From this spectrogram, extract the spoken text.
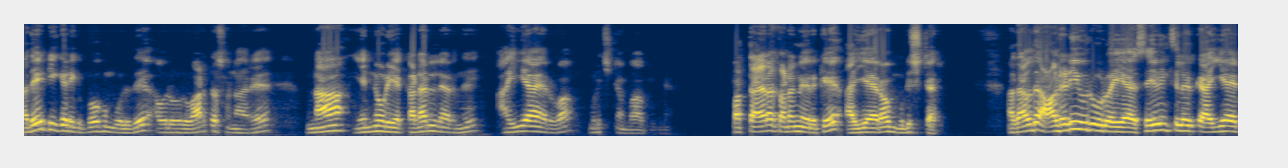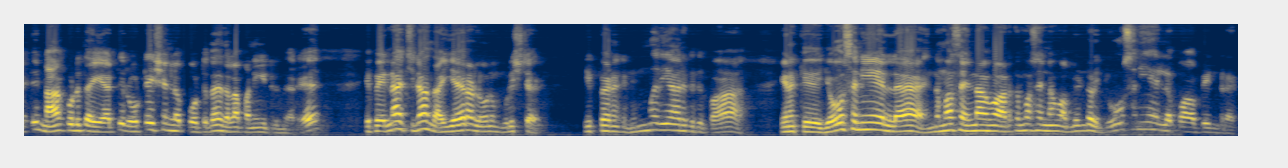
அதே டீ கடைக்கு போகும்பொழுது அவர் ஒரு வார்த்தை சொன்னார். நான் என்னுடைய கடனில் இருந்து ஐயாயிரம் ரூபா முடிச்சிட்டேன்பா அப்படின்னு. பத்தாயிரம் கடன் இருக்குது ஐயாயிரம் முடிச்சிட்டார். அதாவது ஆல்ரெடி இவருடைய சேவிங்ஸில் இருக்க ஐயாயிரத்தி நான் கொடுத்த ஐயாயிரத்தி ரொட்டேஷனில் போட்டு தான் இதெல்லாம் பண்ணிக்கிட்டு இருந்தார். இப்போ என்னாச்சுன்னா அந்த ஐயாயிரம் லோனு முடிச்சிட்டாரு. இப்போ எனக்கு நிம்மதியாக இருக்குதுப்பா. எனக்கு யோசனையே இல்லை. இந்த மாதம் என்னாகும் அடுத்த மாதம் என்னாகும் அப்படின்ற ஒரு யோசனையே இல்லைப்பா அப்படின்றாரு.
